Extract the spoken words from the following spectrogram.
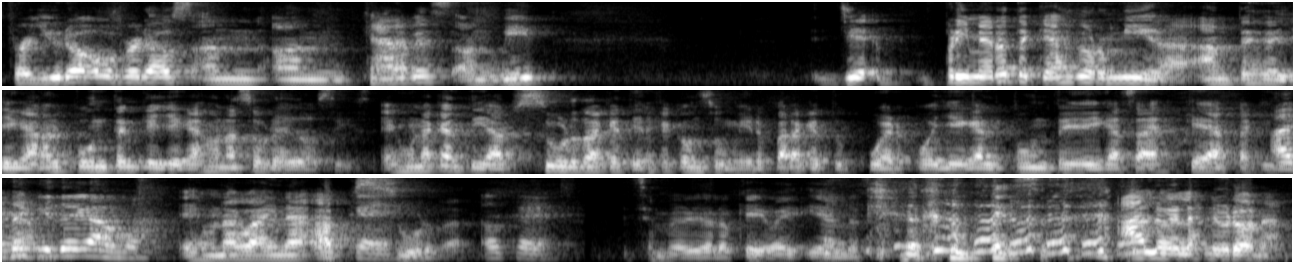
for you to overdose on, on cannabis, on weed, primero te quedas dormida antes de llegar al punto en que llegas a una sobredosis. Es una cantidad absurda que tienes que consumir para que tu cuerpo llegue al punto y diga, ¿sabes qué? Hasta aquí Hasta aquí llegamos". llegamos. Es una vaina absurda. Ok. Se me olvidó lo que iba a ir a decir con eso. Ah, lo de las neuronas.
